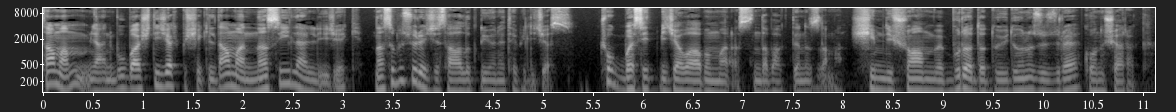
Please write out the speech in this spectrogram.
Tamam yani bu başlayacak bir şekilde ama nasıl ilerleyecek? Nasıl bu süreci sağlıklı yönetebileceğiz? Çok basit bir cevabım var aslında baktığınız zaman. Şimdi şu an ve burada duyduğunuz üzere konuşarak.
